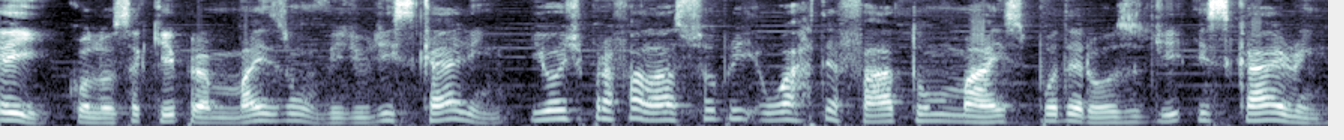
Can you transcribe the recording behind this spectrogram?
Ei, Colosso aqui para mais um vídeo de Skyrim e hoje para falar sobre o artefato mais poderoso de Skyrim.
